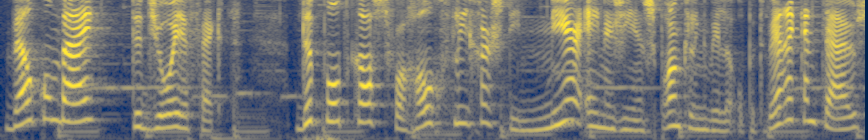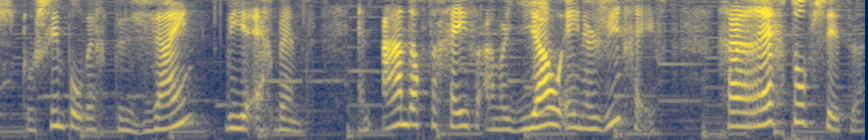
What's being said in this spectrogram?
Welkom bij The Joy Effect, de podcast voor hoogvliegers die meer energie en sprankeling willen op het werk en thuis door simpelweg te zijn wie je echt bent en aandacht te geven aan wat jouw energie geeft. Ga rechtop zitten,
